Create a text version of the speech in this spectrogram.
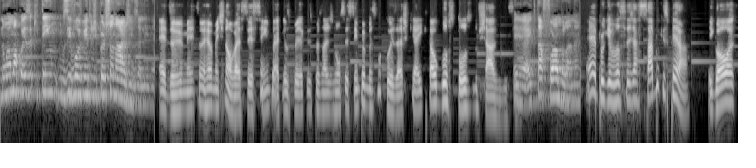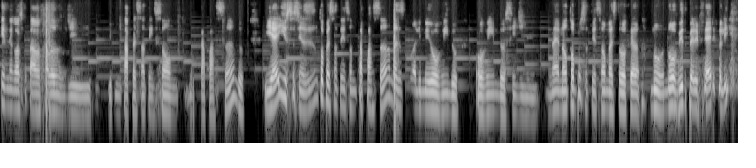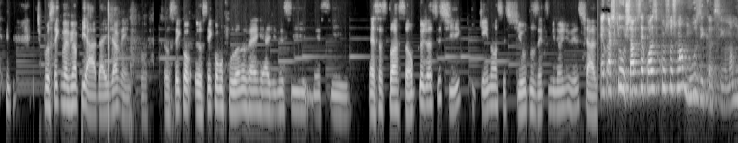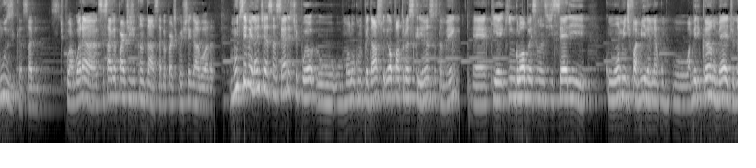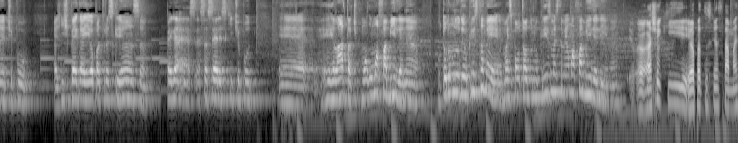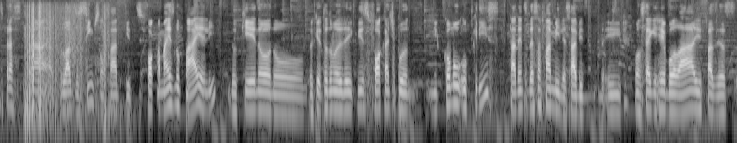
não é uma coisa que tem um desenvolvimento de personagens ali, né? É, desenvolvimento realmente não, vai ser sempre. Aqueles, aqueles personagens vão ser sempre a mesma coisa. Acho que é aí que tá o gostoso do Chaves. Assim. É, aí que tá a fórmula, né? É, porque você já sabe o que esperar. Igual aquele negócio que eu tava falando de, de não tá prestando atenção no que tá passando. E é isso, assim, às vezes não tô prestando atenção no que tá passando, mas estou ali meio ouvindo ouvindo assim de. Né, não tô prestando atenção, mas tô no, no ouvido periférico ali. tipo, eu sei que vai vir uma piada, aí já vem. Tipo, eu sei, eu sei como fulano vai reagir nesse, nesse, nessa situação, porque eu já assisti, e quem não assistiu 200 milhões de vezes Chaves. Eu acho que o Chaves é quase como se fosse uma música, assim, uma música, sabe? Tipo, agora você sabe a parte de cantar, sabe a parte que vai chegar agora. Muito semelhante a essa série, tipo, eu, o, o Maluco no Pedaço, Eu Patrulho as Crianças também é, que, que engloba esse lance de série com homem de família, né? Com o americano médio, né? Tipo, a gente pega aí Eu Patrulho as Crianças, pega essas séries que, tipo, é, relata, tipo, uma, uma, família, né? O Todo Mundo Deu Cris também é mais pautado no Cris, mas também é uma família ali, né? Eu acho que Eu Patrulho as Crianças tá mais pra, pra, pro lado dos Simpsons, sabe? Que se foca mais no pai ali do que no, no do que Todo Mundo Deu Cris foca, tipo, de como o Chris tá dentro dessa família, sabe? E consegue rebolar e fazer as,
